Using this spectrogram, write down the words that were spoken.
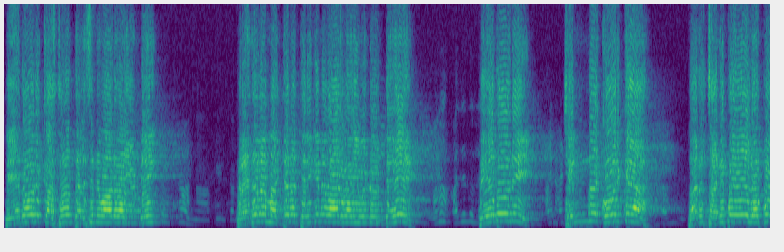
పేదోడి కష్టం తెలిసిన వాడు అయి ఉండి ప్రజల మధ్యన తిరిగిన వాడు అయి ఉండి ఉంటే పేదోడి చిన్న కోరిక తను చనిపోయే లోపు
